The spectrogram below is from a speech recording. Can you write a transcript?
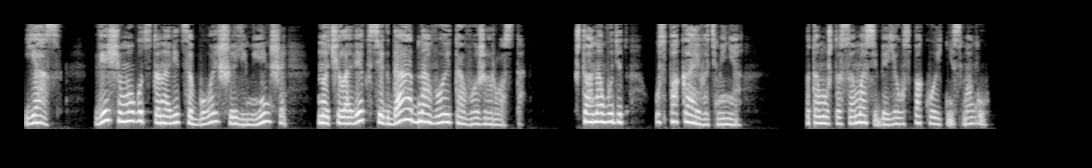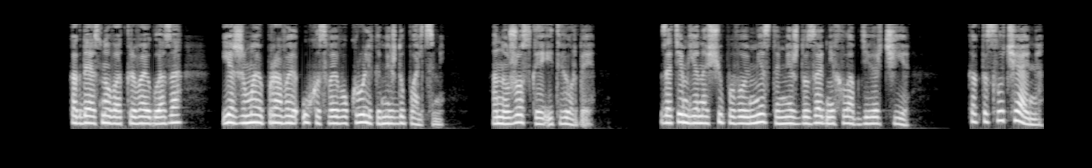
«Яс, вещи могут становиться больше или меньше, но человек всегда одного и того же роста». Что она будет успокаивать меня, потому что сама себя я успокоить не смогу. Когда я снова открываю глаза, я сжимаю правое ухо своего кролика между пальцами. Оно жесткое и твердое. Затем я нащупываю место между задних лап диверчье. Как-то случайно,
